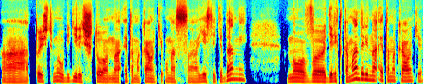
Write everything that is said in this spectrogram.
А, то есть мы убедились, что на этом аккаунте у нас а, есть эти данные, но в Direct Commander на этом аккаунте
